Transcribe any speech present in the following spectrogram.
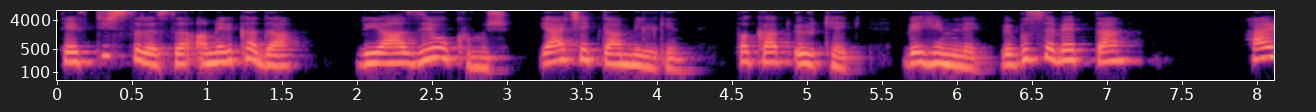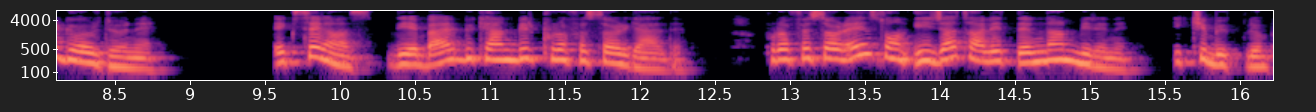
Teftiş sırası Amerika'da riyazi okumuş, gerçekten bilgin, fakat ürkek, vehimli ve bu sebepten her gördüğüne Ekselans diye bel büken bir profesör geldi. Profesör en son icat aletlerinden birini, iki büklüm,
